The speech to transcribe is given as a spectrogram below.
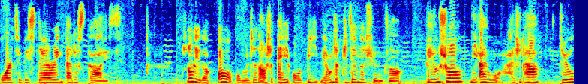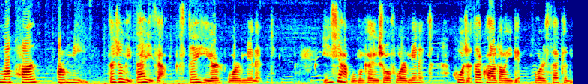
or to be staring at the skies？这里的 or 我们知道是 A or B 两者之间的选择。比如说，你爱我还是他？Do you love her or me？在这里待一下，Stay here for a minute。一下我们可以说 for a minute，或者再夸张一点 for a second，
